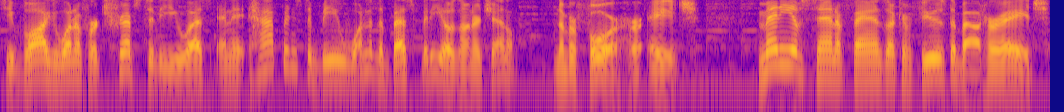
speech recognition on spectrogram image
She vlogged one of her trips to the US and it happens to be one of the best videos on her channel. Number 4. Her age. Many of Sanna fans are confused about her age.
